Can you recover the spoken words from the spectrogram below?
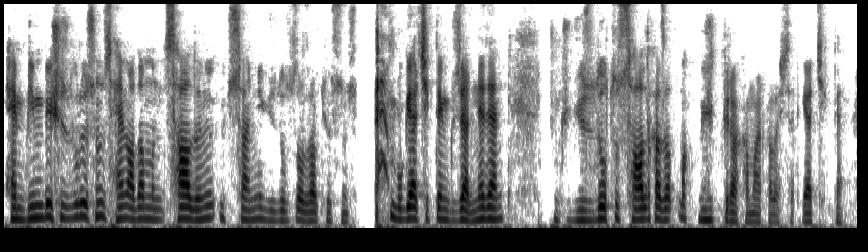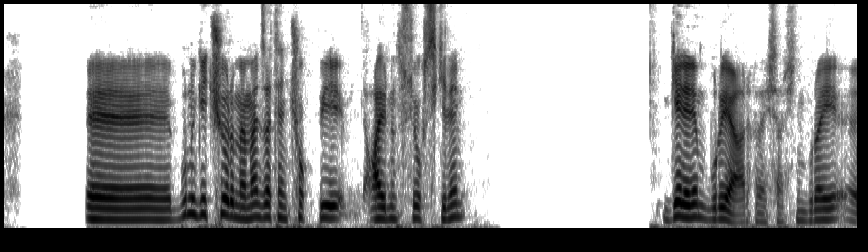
hem 1500 vuruyorsunuz hem adamın sağlığını 3 saniye %30 azaltıyorsunuz. Bu gerçekten güzel. Neden? Çünkü %30 sağlık azaltmak büyük bir rakam arkadaşlar gerçekten. E, bunu geçiyorum hemen. Zaten çok bir ayrıntısı yok skill'in. Gelelim buraya arkadaşlar. Şimdi burayı e,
